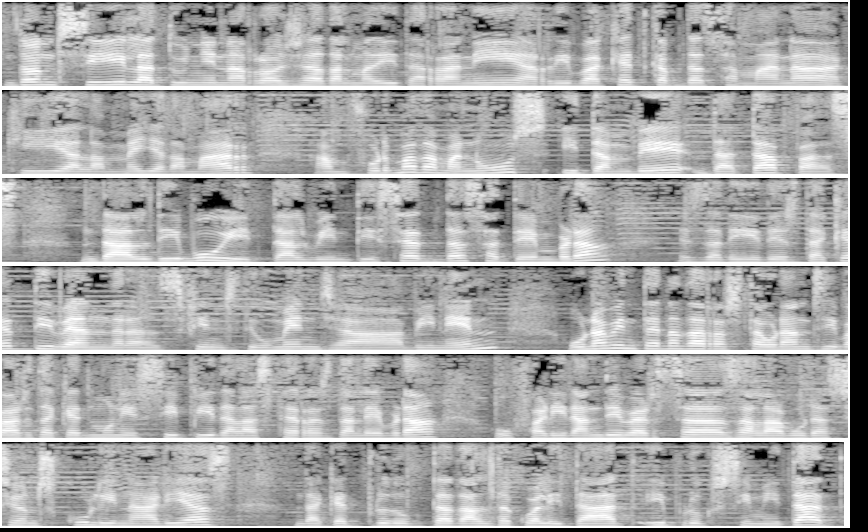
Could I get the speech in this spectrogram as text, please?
Doncs sí, la tonyina roja del Mediterrani arriba aquest cap de setmana aquí a l'Ametlla de Mar en forma de menús i també de tapes. Del 18 al 27 de setembre, és a dir, des d'aquest divendres fins diumenge vinent, una vintena de restaurants i bars d'aquest municipi de les Terres de l'Ebre oferiran diverses elaboracions culinàries d'aquest producte d'alta qualitat i proximitat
